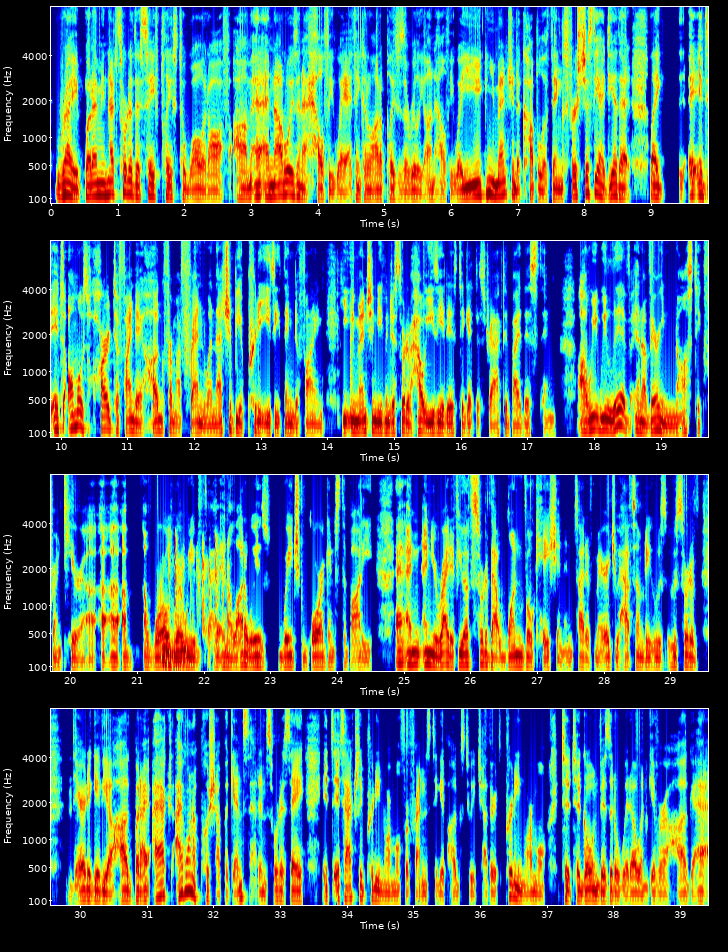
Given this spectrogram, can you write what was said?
Right, but I mean that's sort of the safe place to wall it off, um, and, and not always in a healthy way. I think in a lot of places a really unhealthy way. You you mentioned a couple of things. First, just the idea that like it's it's almost hard to find a hug from a friend when that should be a pretty easy thing to find. You, you mentioned even just sort of how easy it is to get distracted by this thing. Uh, we we live in a very gnostic frontier, a, a, a world mm-hmm. where we've uh, in a lot of ways waged war against the body. And, and, and you're right. If you have sort of that one vocation inside of marriage, you have somebody who's who's sort of there to give you a hug. But I I, act, I want to push up against that and sort of say it's it's actually pretty normal for friends to give hugs to each other. It's pretty normal to to go and visit a widow and give her a hug and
